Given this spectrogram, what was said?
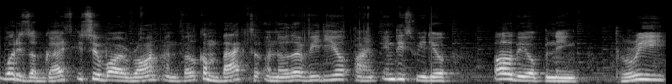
What is up guys, it's your boy Ron and welcome back to another video and in this video I'll be opening 3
